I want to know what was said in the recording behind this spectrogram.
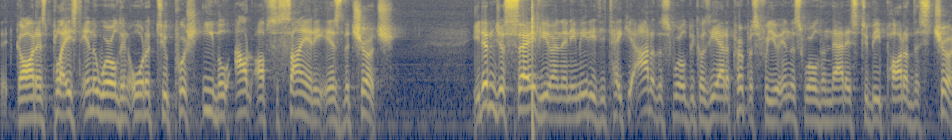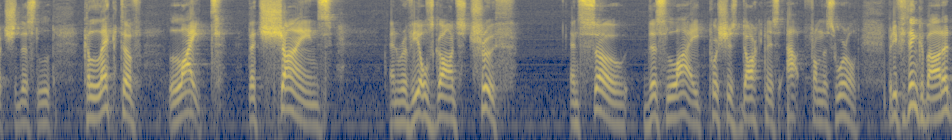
that God has placed in the world in order to push evil out of society is the church. He didn't just save you and then immediately take you out of this world because He had a purpose for you in this world, and that is to be part of this church, this collective light that shines and reveals God's truth. And so this light pushes darkness out from this world. But if you think about it,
